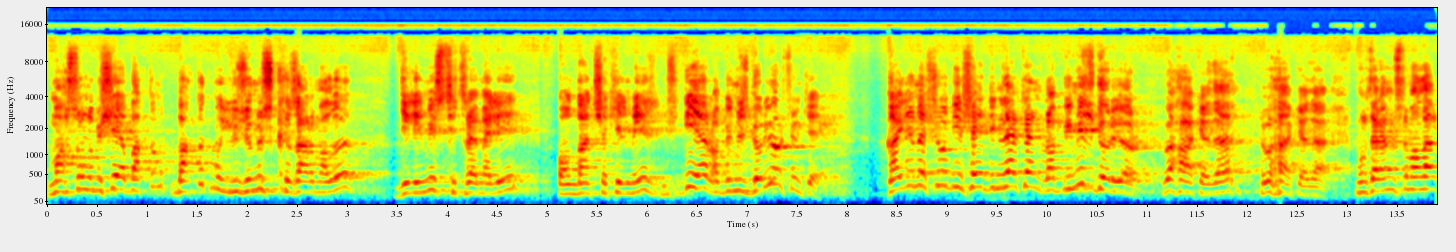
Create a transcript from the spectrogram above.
Mahsulu bir şeye baktık, mı, baktık mı yüzümüz kızarmalı, dilimiz titremeli, ondan çekilmeyiz. Niye? Rabbimiz görüyor çünkü. Gayrimeşru bir şey dinlerken Rabbimiz görüyor. Ve hakeza ve hakeza. Muhterem Müslümanlar,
